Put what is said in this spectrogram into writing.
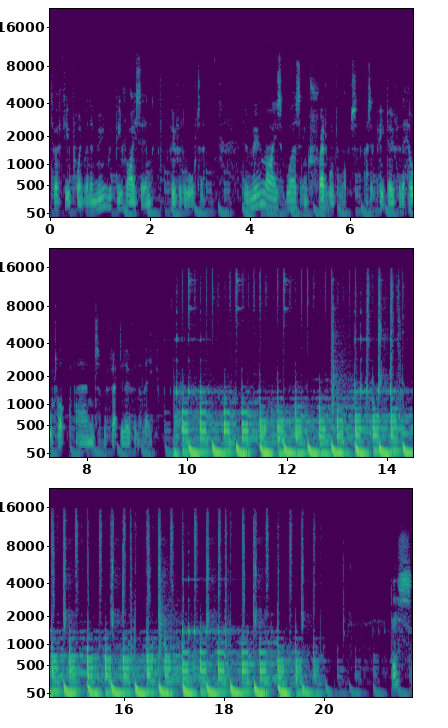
to a few viewpoint where the moon would be rising over the water. The moonrise was incredible to watch as it peeked over the hilltop and reflected over the lake. This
